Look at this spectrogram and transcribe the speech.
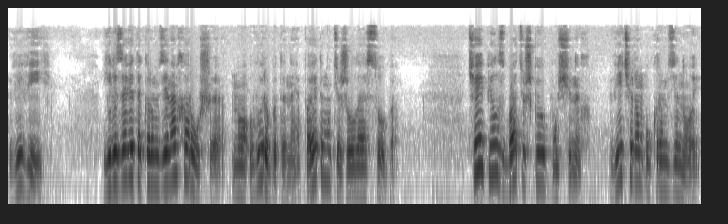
Вивей. Елизавета Карамзина хорошая, но выработанная, поэтому тяжелая особа. Чай пил с батюшкой упущенных, вечером у Карамзиной.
